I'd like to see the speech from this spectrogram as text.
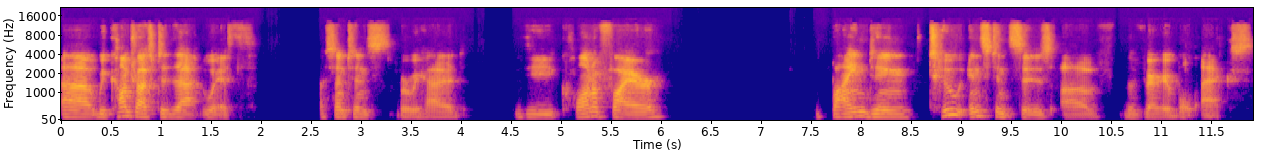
Uh, we contrasted that with a sentence where we had the quantifier binding two instances of the variable x.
